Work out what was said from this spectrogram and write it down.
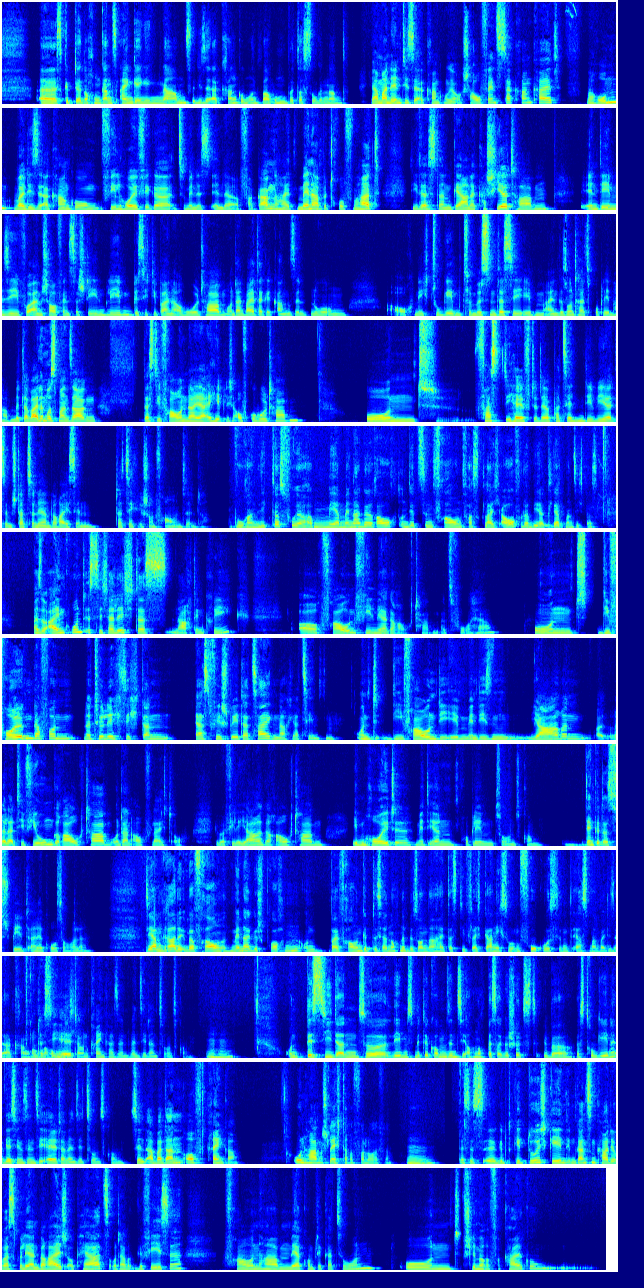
Äh, es gibt ja noch einen ganz eingängigen Namen für diese Erkrankung und warum wird das so genannt? Ja, man nennt diese Erkrankung ja auch Schaufensterkrankheit. Warum? Weil diese Erkrankung viel häufiger, zumindest in der Vergangenheit, Männer betroffen hat, die das dann gerne kaschiert haben indem sie vor einem Schaufenster stehen blieben, bis sich die Beine erholt haben und dann weitergegangen sind, nur um auch nicht zugeben zu müssen, dass sie eben ein Gesundheitsproblem haben. Mittlerweile muss man sagen, dass die Frauen da ja erheblich aufgeholt haben und fast die Hälfte der Patienten, die wir jetzt im stationären Bereich sind, tatsächlich schon Frauen sind. Woran liegt das? Früher haben mehr Männer geraucht und jetzt sind Frauen fast gleich auf oder wie erklärt man sich das? Also ein Grund ist sicherlich, dass nach dem Krieg auch Frauen viel mehr geraucht haben als vorher. Und die Folgen davon natürlich sich dann erst viel später zeigen, nach Jahrzehnten. Und die Frauen, die eben in diesen Jahren äh, relativ jung geraucht haben und dann auch vielleicht auch über viele Jahre geraucht haben, eben heute mit ihren Problemen zu uns kommen. Ich denke, das spielt eine große Rolle. Sie haben gerade über Frauen und Männer gesprochen und bei Frauen gibt es ja noch eine Besonderheit, dass die vielleicht gar nicht so im Fokus sind erstmal bei dieser Erkrankung. Und dass Warum sie nicht? älter und kränker sind, wenn sie dann zu uns kommen. Mhm. Und bis sie dann zur Lebensmitte kommen, sind sie auch noch besser geschützt über Östrogene. Deswegen sind sie älter, wenn sie zu uns kommen, sind aber dann oft kränker und haben schlechtere Verläufe. Mhm. Das ist, äh, geht durchgehend im ganzen kardiovaskulären Bereich, ob Herz oder Gefäße, Frauen haben mehr Komplikationen und schlimmere Verkalkung,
